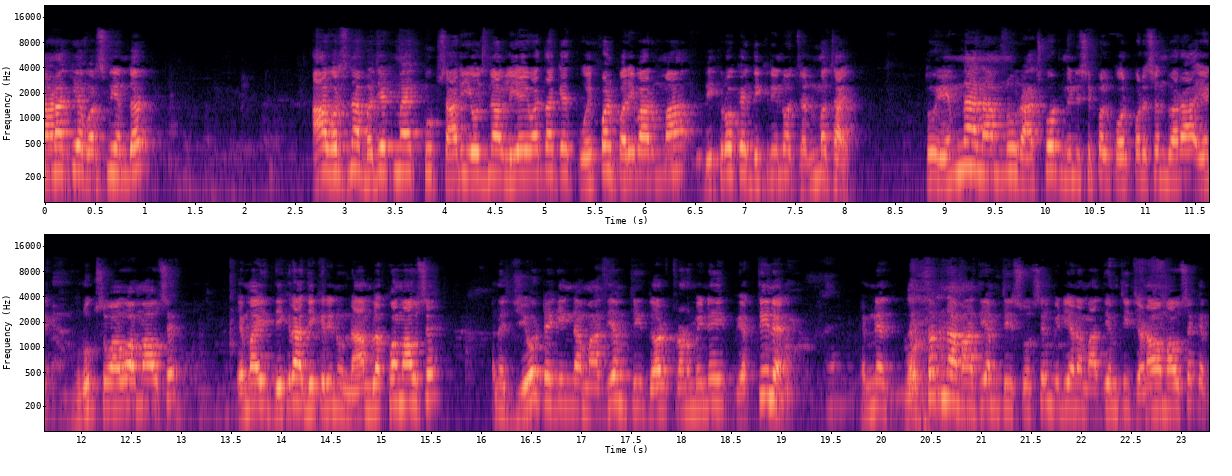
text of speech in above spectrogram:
નાણાકીય વર્ષની અંદર આ વર્ષના બજેટમાં એક ખૂબ સારી યોજના લઈ આવ્યા હતા કે કોઈ પણ પરિવારમાં દીકરો કે દીકરીનો જન્મ થાય તો એમના નામનું રાજકોટ મ્યુનિસિપલ કોર્પોરેશન દ્વારા એક વૃક્ષ વાવવામાં આવશે. એમાં એ દીકરા દીકરીનું નામ લખવામાં આવશે અને જીઓ ટેગિંગના માધ્યમથી દર ત્રણ મહિને વ્યક્તિને એમને વોટ્સઅપના માધ્યમથી સોશિયલ મીડિયાના માધ્યમથી જણાવવામાં આવશે કે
